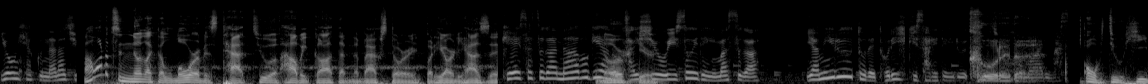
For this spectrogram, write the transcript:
470 I wanted to know like the lore of his tattoo of how he got that in the backstory, but he already has it. 警察がナーブギアの回収を急いでいますが闇ルートで取引されているこれだ情報もあります Oh, dude, he.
